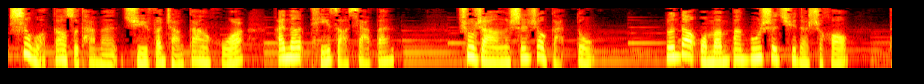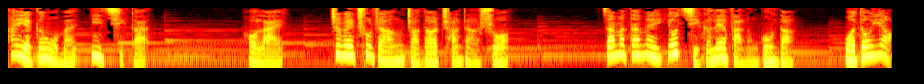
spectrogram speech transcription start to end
是我告诉他们去分厂干活，还能提早下班。处长深受感动。轮到我们办公室去的时候，他也跟我们一起干。后来，这位处长找到厂长说：“咱们单位有几个练法轮功的，我都要。”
